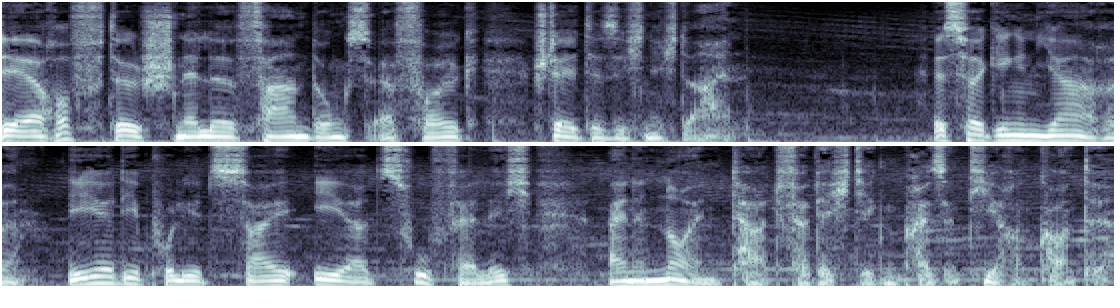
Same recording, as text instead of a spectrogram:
Der erhoffte schnelle Fahndungserfolg stellte sich nicht ein. Es vergingen Jahre, ehe die Polizei eher zufällig einen neuen Tatverdächtigen präsentieren konnte.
